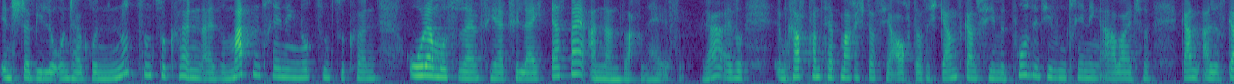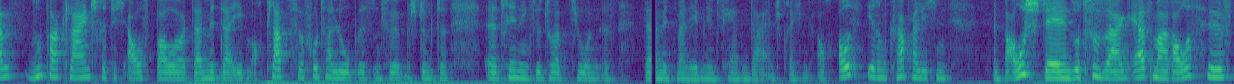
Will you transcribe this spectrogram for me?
instabile Untergründe nutzen zu können, also Mattentraining nutzen zu können, oder musst du deinem Pferd vielleicht erst bei anderen Sachen helfen? Ja, also im Kraftkonzept mache ich das ja auch, dass ich ganz, ganz viel mit positivem Training arbeite, ganz, alles ganz super kleinschrittig aufbaue, damit da eben auch Platz für Futterlob ist und für bestimmte äh, Trainingssituationen ist, damit man eben den Pferden da entsprechend auch aus ihren körperlichen Baustellen sozusagen erstmal raushilft,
